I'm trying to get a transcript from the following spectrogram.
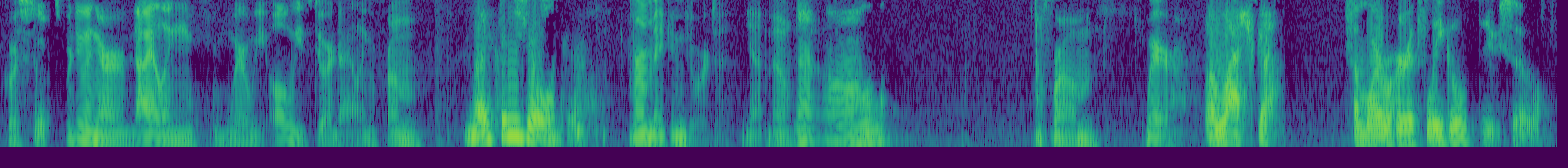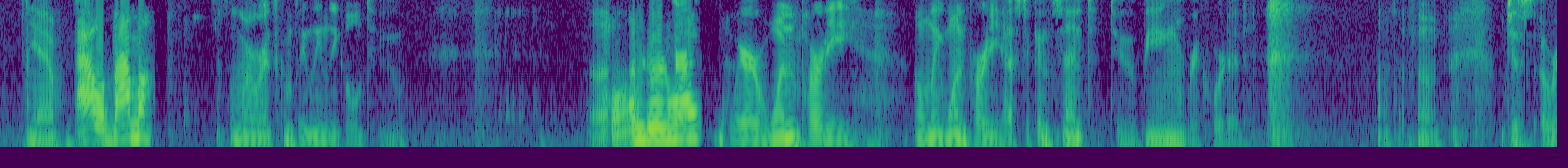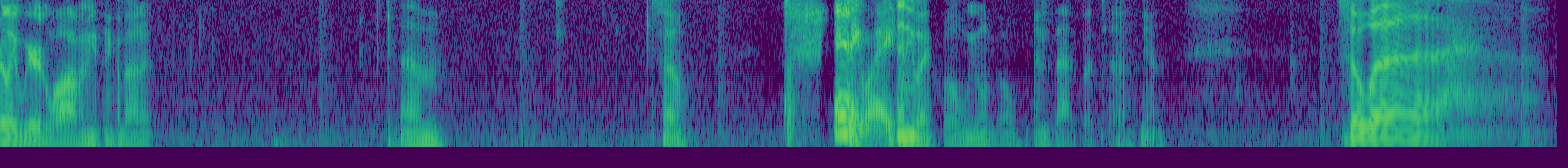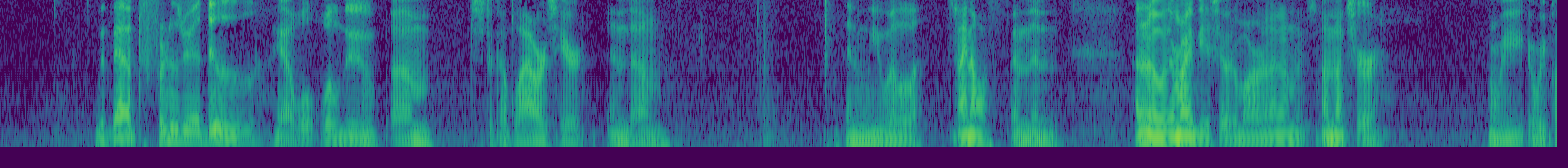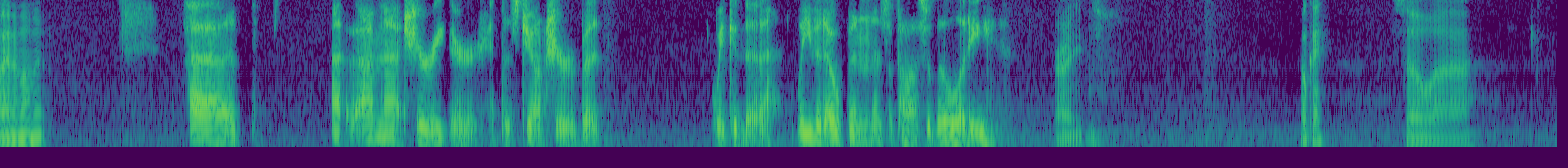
Of course, Yes. we're doing our dialing from where we always do our dialing from Macon, Georgia. from Macon, Georgia. Yeah, no, No, from where? Alaska. somewhere where it's legal to do so. Yeah, Alabama. somewhere where it's completely legal to uh, Wandering Light. where one party, only one party has to consent to being recorded on the phone, which is a really weird law when you think about it. Um. So Anyway, anyway, well, we won't go into that, but uh, yeah. So, uh, without further ado, yeah, we'll we'll do um, just a couple hours here, and um, then we will sign off, and then I don't know. There might be a show tomorrow night. I'm I'm not sure. Are we are we planning on it? uh, I, I'm not sure either at this juncture, but we could uh, leave it open as a possibility. Right. Okay. So, uh,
